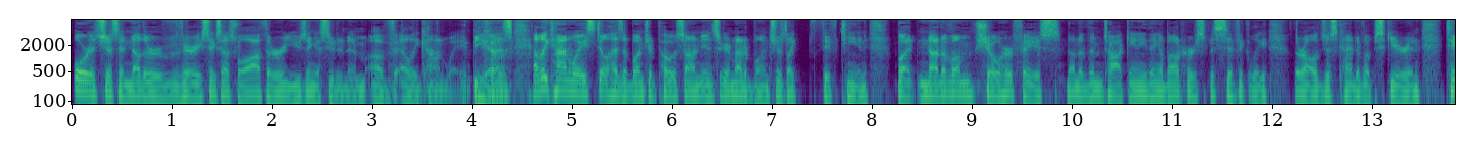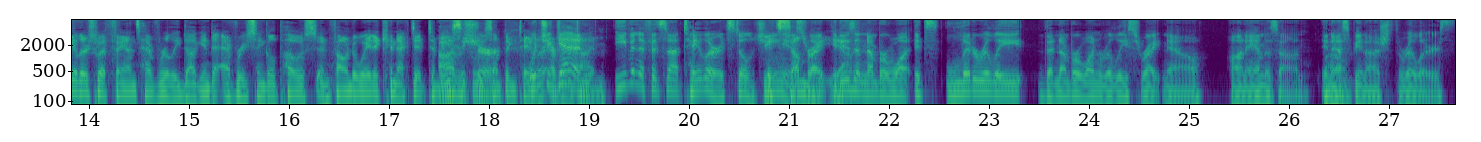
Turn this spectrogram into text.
or it's just another very successful author using a pseudonym of Elly Conway. Because Elly Conway still has a bunch of posts on Instagram, not a bunch, there's like 15, but none of them show her face. None of them talk anything about her specifically. They're all just kind of obscure. And Taylor Swift fans have really dug into every single post and found a way to connect it to basically sure. something Taylor Which every again, time. even if it's not Taylor, it's still genius, somebody, right? It yeah. is a number one. It's literally the number one release right now on Amazon in espionage thrillers.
